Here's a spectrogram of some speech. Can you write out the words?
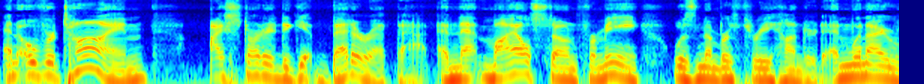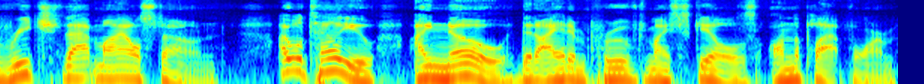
And over time, I started to get better at that. And that milestone for me was number 300. And when I reached that milestone, I will tell you, I know that I had improved my skills on the platform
